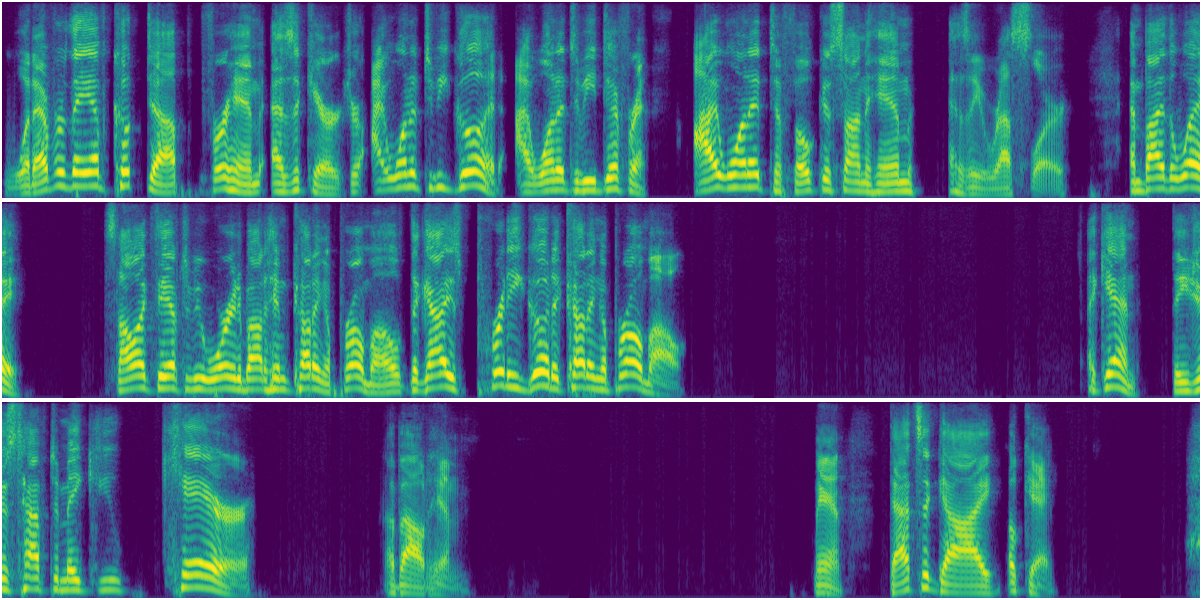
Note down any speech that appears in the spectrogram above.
Whatever they have cooked up for him as a character, I want it to be good. I want it to be different. I want it to focus on him as a wrestler. And by the way, it's not like they have to be worried about him cutting a promo. The guy's pretty good at cutting a promo. Again, they just have to make you care about him. Man, that's a guy. Okay.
